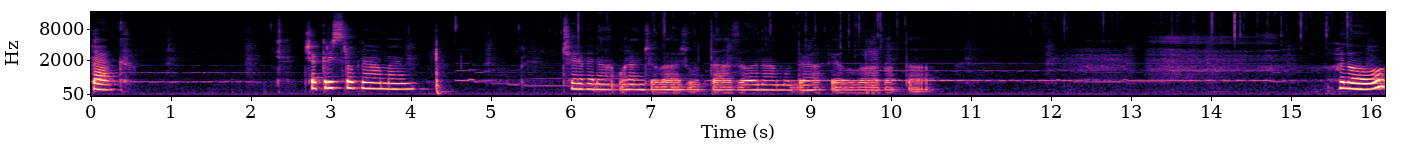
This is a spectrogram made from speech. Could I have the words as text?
Tak. Čakry srovnáme. Červená, oranžová, žlutá, zelená, modrá, fialová, zlatá. No.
